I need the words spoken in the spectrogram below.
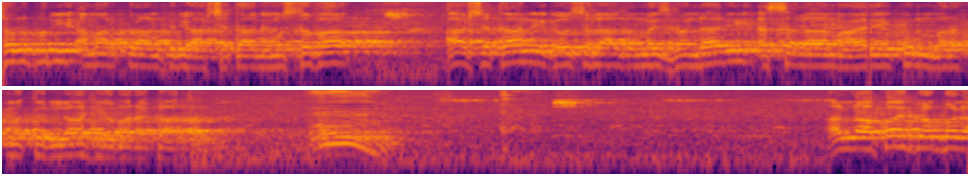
সর্বোপরি আমার প্রাণ প্রাণপ্রিয় আশেকানে মুস্তফা আশেকানে গৌসল আজম ভান্ডারি, আসসালামু আলাইকুম রহমতুল্লাহ বারাকাত আল্লাহ পাক রব্বুল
